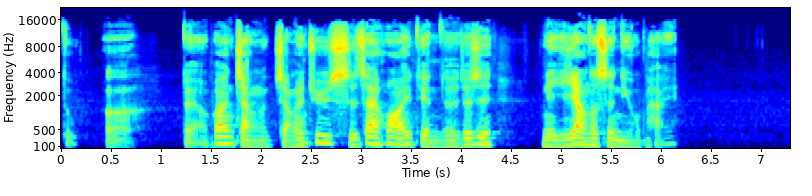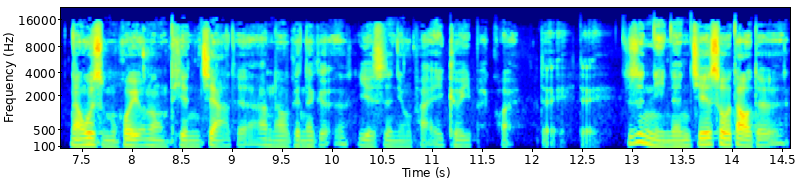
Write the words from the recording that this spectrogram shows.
度，嗯。对啊，不然讲讲一句实在话一点的，就是你一样都是牛排，那为什么会有那种天价的啊？然后跟那个夜市牛排一颗一百块，对对，就是你能接受到的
